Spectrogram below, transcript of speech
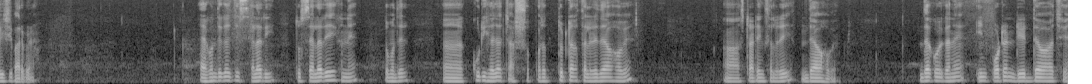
বেশি পারবে না। এখন থেকে যে স্যালারি তো স্যালারি এখানে তোমাদের কুড়ি হাজার চারশো পঁচাত্তর টাকা স্যালারি দেওয়া হবে। স্টার্টিং স্যালারি দেওয়া হবে। দেখো এখানে ইম্পর্ট্যান্ট ডেট দেওয়া আছে।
